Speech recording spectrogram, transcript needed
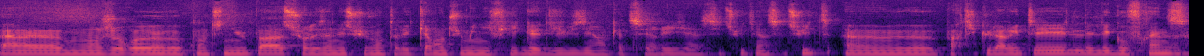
Euh, bon, je re- continue pas sur les années suivantes avec 48 minifigs divisés en 4 séries, et ainsi de suite, et ainsi de suite. Euh, particularité, les Lego Friends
